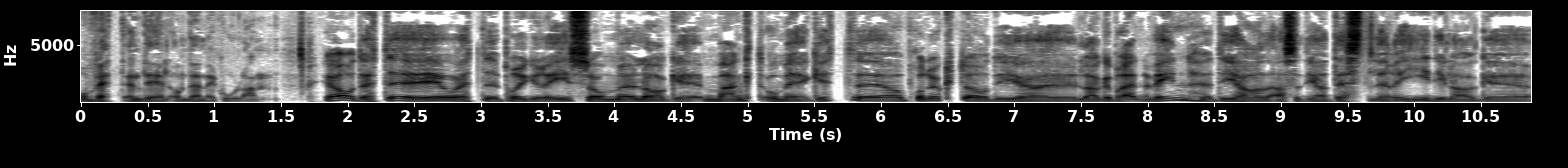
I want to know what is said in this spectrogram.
og vet en del om denne colaen. Ja, og dette er jo et bryggeri som lager mangt og meget eh, av produkter. De eh, lager brennevin, de har, altså de har destilleri, de lager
